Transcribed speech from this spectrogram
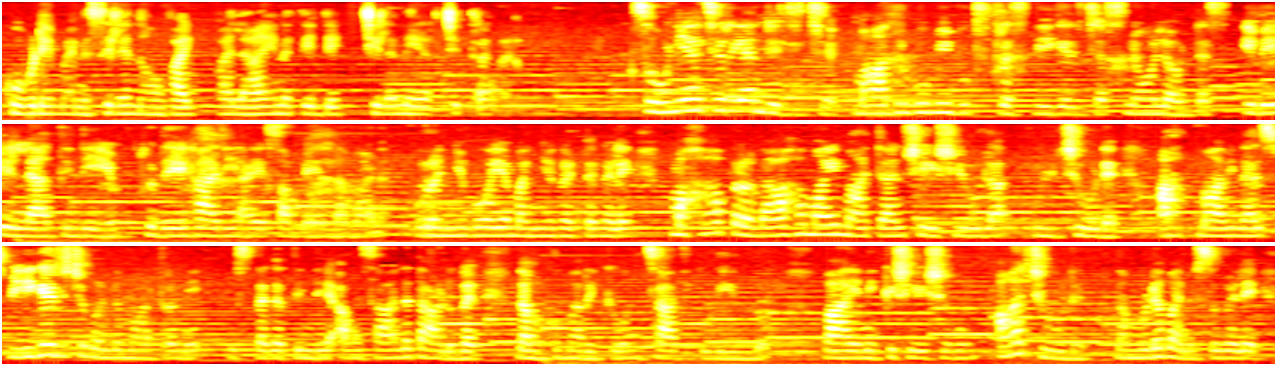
കൂടെ മനസ്സിലെ നോവായി പലായനത്തിന്റെ ചില നേർചിത്രങ്ങളും. സോണിയ ചെറിയാൻ രചിച്ച് മാതൃഭൂമി ബുക്സ് പ്രസിദ്ധീകരിച്ച സ്നോ ലോട്ടസ് ഇവയെല്ലാത്തിന്റെയും ഹൃദയഹാരിയായ സമ്മേളനമാണ്. ഉറഞ്ഞുപോയ മഞ്ഞുകട്ടകളെ മഹാപ്രവാഹമായി മാറ്റാൻ ശേഷിയുള്ള ഉൾച്ചൂട് ആത്മാവിനാൽ സ്വീകരിച്ചുകൊണ്ട് മാത്രമേ പുസ്തകത്തിന്റെ അവസാന താളുകൾ നമുക്ക് മറിക്കുവാൻ സാധിക്കുകയുള്ളൂ. വായനയ്ക്ക് ശേഷവും ആ ചൂട് നമ്മുടെ മനസ്സുകളെ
